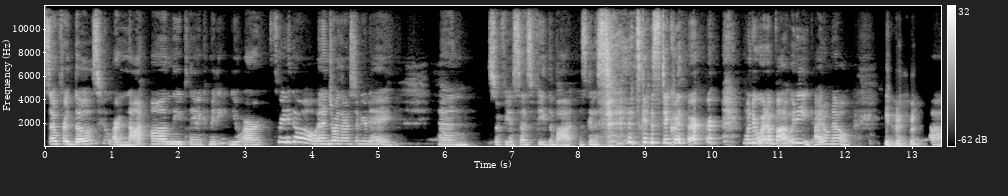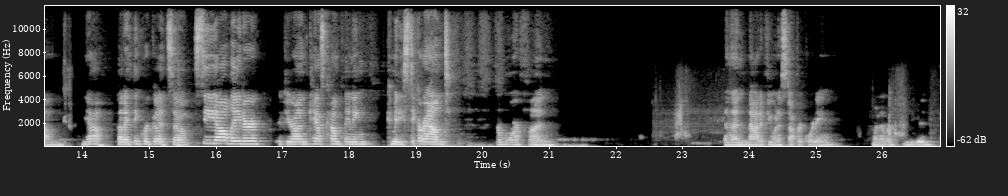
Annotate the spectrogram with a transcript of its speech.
So for those who are not on the planning committee, you are free to go and enjoy the rest of your day. And Sophia says, feed the bot is gonna, it's gonna stick with her. Wonder what a bot would eat. I don't know. Um, yeah, but I think we're good. So see y'all later. If you're on CASCOM planning committee, stick around for more fun. And then Matt, if you want to stop recording, whatever, you good.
